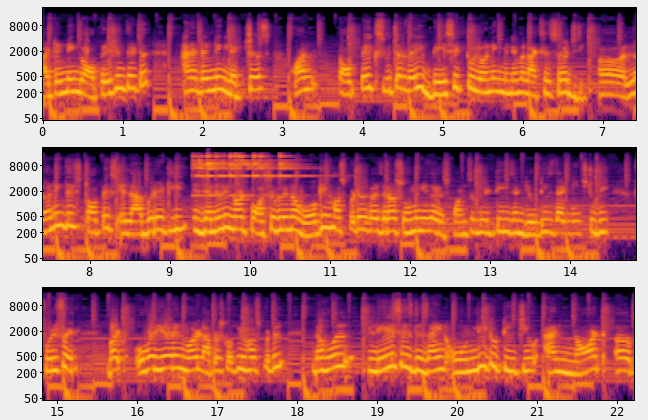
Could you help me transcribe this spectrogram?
attending the operation theatre and attending lectures on topics which are very basic to learning minimal access surgery. Uh, learning these topics elaborately is generally not possible in a working hospital where there are so many other responsibilities and duties that needs to be fulfilled. But over here in World Laparoscopy Hospital, the whole place is designed only to teach you and not a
